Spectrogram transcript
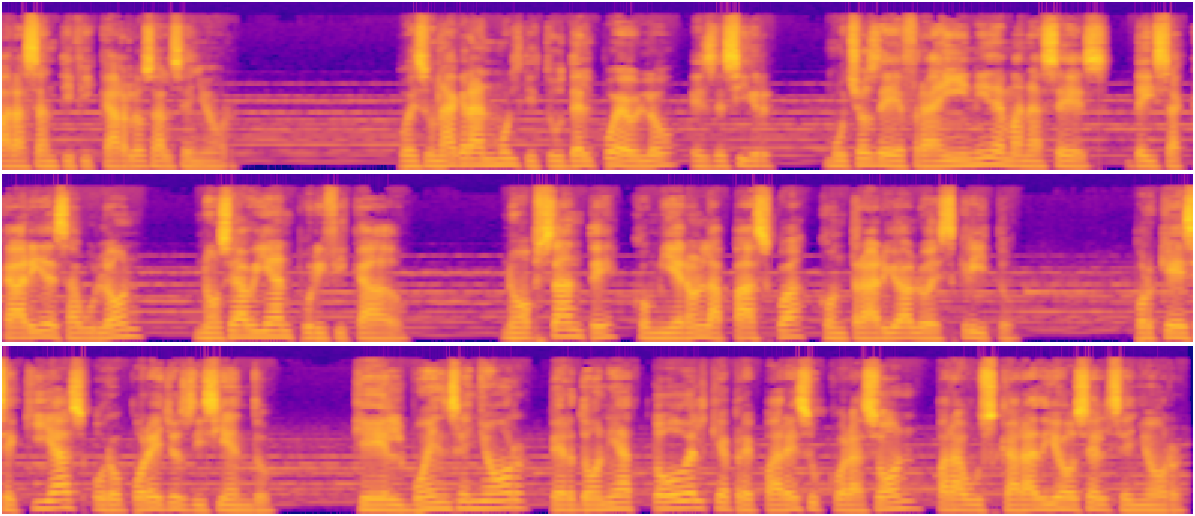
para santificarlos al Señor. Pues una gran multitud del pueblo, es decir, muchos de Efraín y de Manasés, de Isaacar y de Zabulón, no se habían purificado. No obstante, comieron la Pascua contrario a lo escrito, porque Ezequías oró por ellos diciendo, que el buen Señor perdone a todo el que prepare su corazón para buscar a Dios el Señor,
